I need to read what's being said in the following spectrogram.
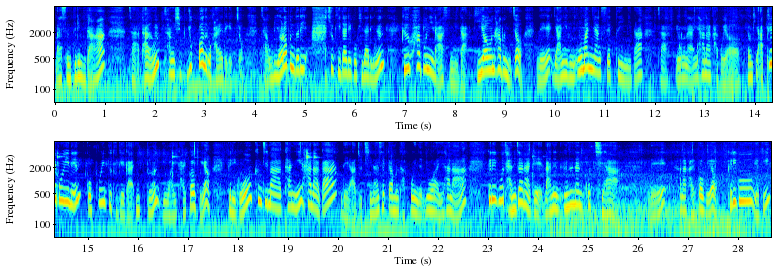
말씀드립니다. 자, 다음 36번으로 가야 되겠죠. 자, 우리 여러분들이 아주 기다리고 기다리는 그 화분이 나왔습니다. 귀여운 화분이죠. 네, 양이분 5만 양 세트입니다. 자, 요런 아이 하나 가고요. 여기 앞에 보이는 꽃 포인트 두 개가 이쁜 이 아이 갈 거고요. 그리고 큼지막하니 하나가 네, 아주 진한 색감을 갖고 있는 이 아이 하나. 그리고 잔잔하게 나는 은은한 꽃이야. 네, 하나 갈 거고요. 그리고 여기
